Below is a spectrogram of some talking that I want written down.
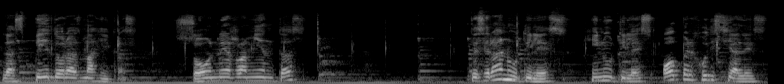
¿las píldoras mágicas son herramientas? Te serán útiles, inútiles o perjudiciales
